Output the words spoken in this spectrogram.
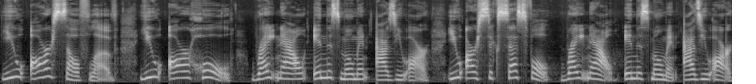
You are self love. You are whole right now in this moment as you are. You are successful right now in this moment as you are.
